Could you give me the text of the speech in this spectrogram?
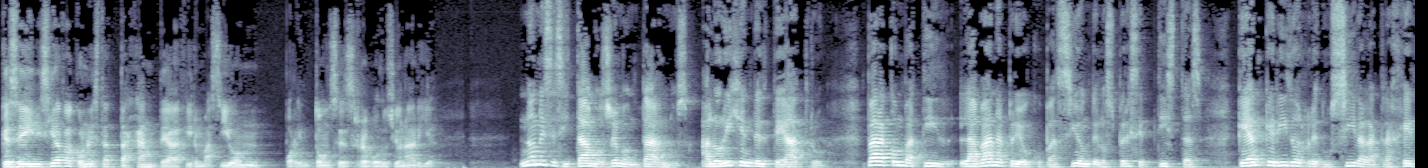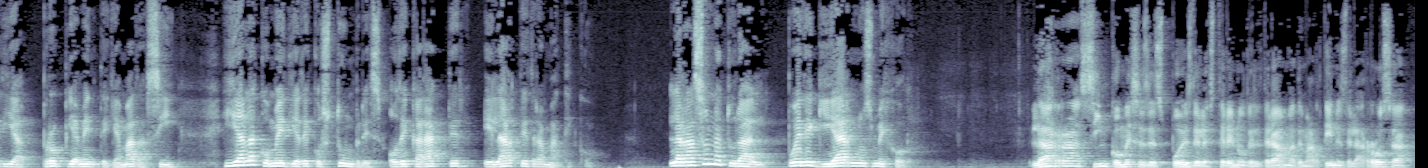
que se iniciaba con esta tajante afirmación por entonces revolucionaria. No necesitamos remontarnos al origen del teatro para combatir la vana preocupación de los preceptistas que han querido reducir a la tragedia propiamente llamada así y a la comedia de costumbres o de carácter el arte dramático. La razón natural puede guiarnos mejor. Larra, cinco meses después del estreno del drama de Martínez de la Rosa,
